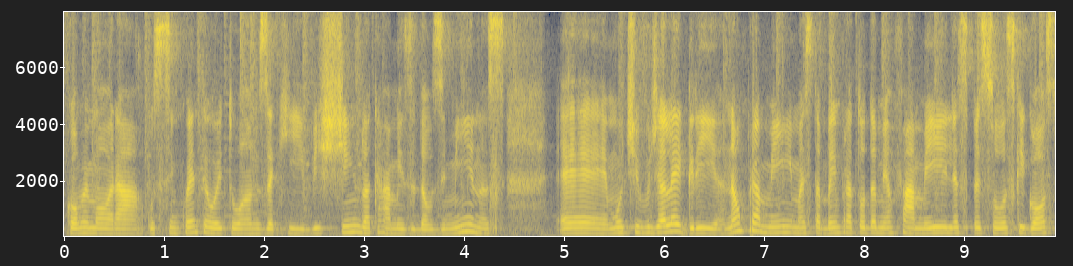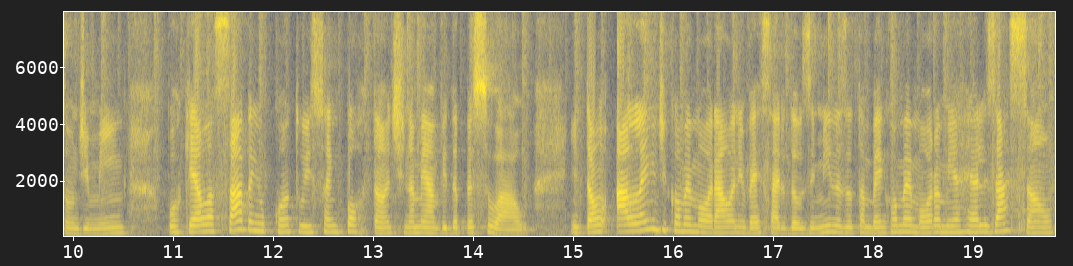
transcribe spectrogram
comemorar os 58 anos aqui vestindo a camisa da Uzi Minas é motivo de alegria, não para mim, mas também para toda a minha família, as pessoas que gostam de mim, porque elas sabem o quanto isso é importante na minha vida pessoal. Então, além de comemorar o aniversário da Uzi Minas, eu também comemoro a minha realização,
